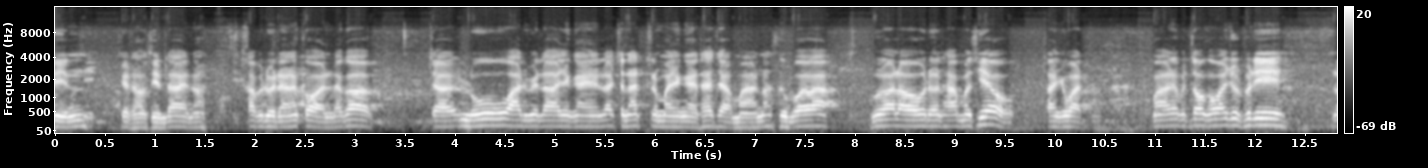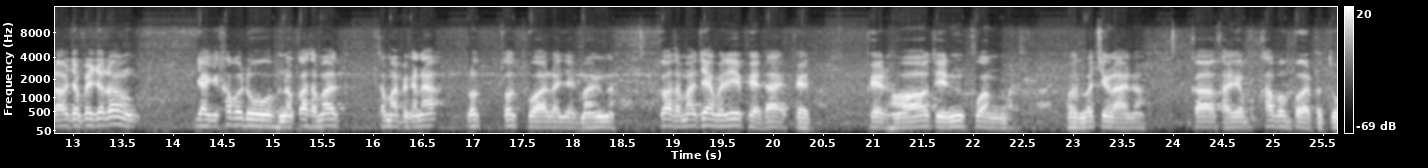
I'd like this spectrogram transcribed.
ศิลป์เพจหอศิลป์ได้เนาะเข้าไปดูในนั้นก่อน แล้วก็จะรู้วันเวลายังไงแล้วจะนัดกันมายังไง ถ้าจะมาเนาะคือว่าว่าเมื่อเราเดินทางมาเที่ยวต่างจังหวัด มาแล้วไปตรงกับวันหยุดพอดี เราจะเป็นจะต้องอยากจะเข้าไปดูเนาะก็สามารถสมัครเป็นคณะรถรถทัวร์อะไรใหญ่มานะก็สามารถแจ้งไปที่เพจได้เพจ เพจหอศิลป์กวงวัดเชียงรายเนาะก็ใครเข้ามาเปิดประตู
